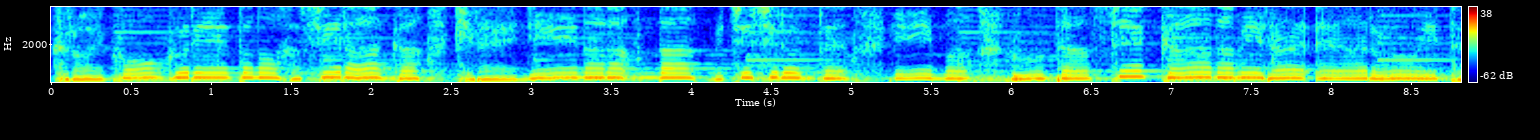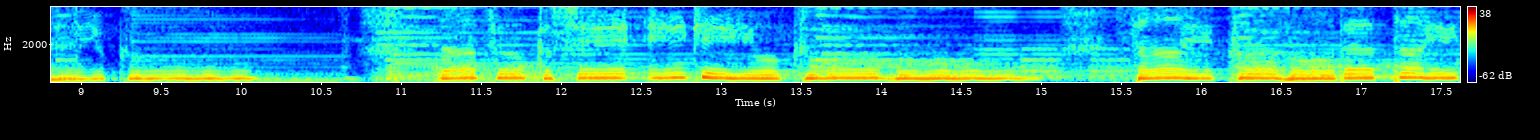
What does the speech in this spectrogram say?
黒いコンクリートの柱が綺麗に並んだ道しるべ。今不確かな未来へ歩いてゆく。懐かしい記憶も。最高で退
